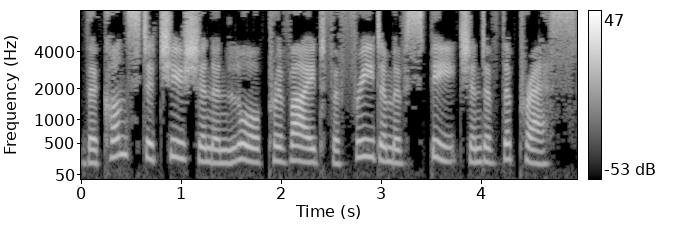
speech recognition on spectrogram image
The Constitution and law provide for freedom of speech and of the press.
